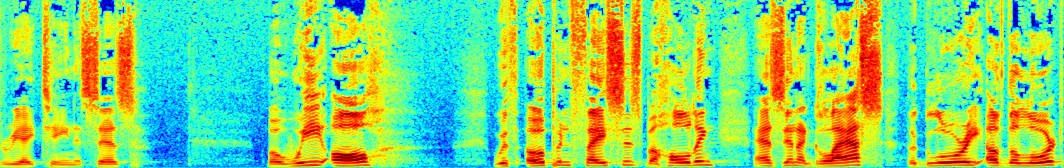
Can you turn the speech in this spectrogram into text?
3.18. It says, But we all, with open faces, beholding as in a glass the glory of the Lord,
